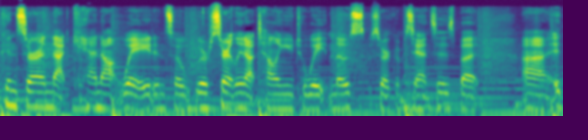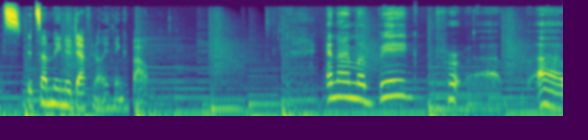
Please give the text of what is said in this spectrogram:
concern that cannot wait. And so we're certainly not telling you to wait in those circumstances, but uh, it's it's something to definitely think about. And I'm a big pro- uh, uh,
